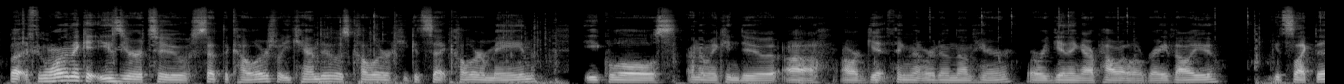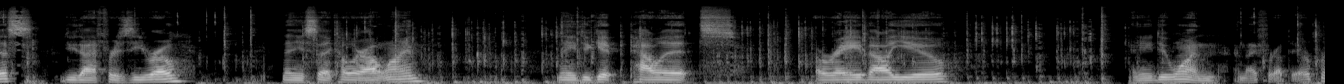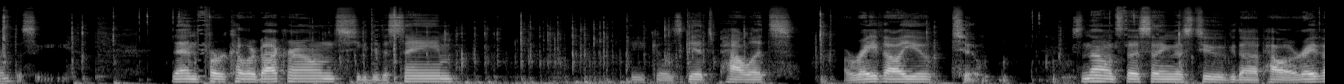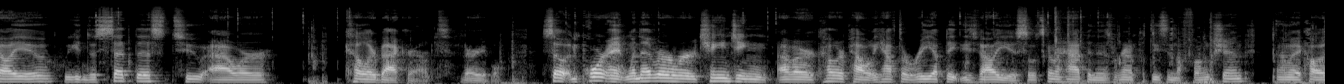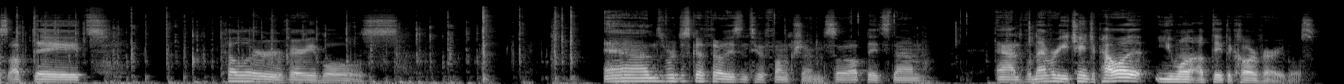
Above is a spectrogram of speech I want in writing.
But if you want to make it easier to set the colors, what you can do is color, you could set color main equals, and then we can do uh, our get thing that we're doing down here, where we're getting our palette array value. You can select this, do that for zero, then you set color outline, then you do get palette array value, and you do one, and I forgot the R parenthesis. Then for color backgrounds, you can do the same. Equals get palette array value 2. So now instead of setting this to the palette array value, we can just set this to our color background variable. So important, whenever we're changing our color palette, we have to re-update these values. So what's going to happen is we're going to put these in a function. I'm to call this update color variables. And we're just going to throw these into a function. So it updates them. And whenever you change a palette, you want to update the color variables.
